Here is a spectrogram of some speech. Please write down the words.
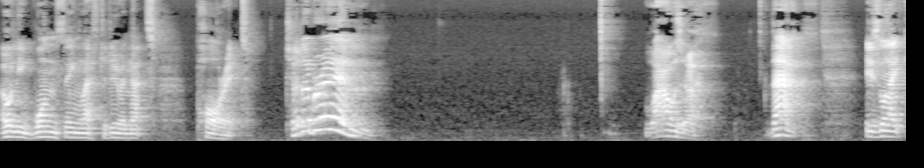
only one thing left to do and that's pour it to the brim. Wowza. That is like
